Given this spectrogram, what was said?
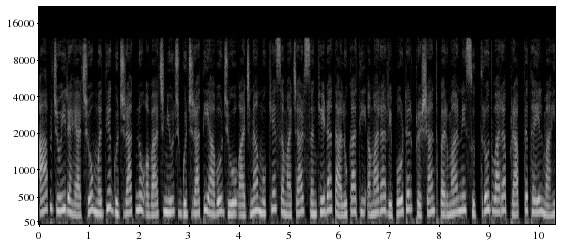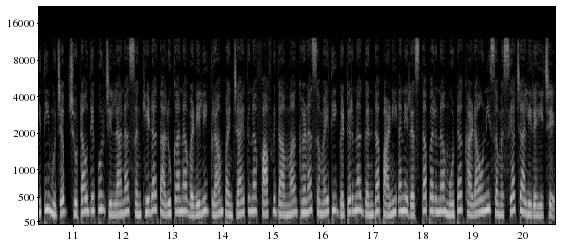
આપ જોઈ રહ્યા છો મધ્ય ગુજરાતનો અવાજ ન્યૂઝ ગુજરાતી આવો જુઓ આજના મુખ્ય સમાચાર સંખેડા તાલુકાથી અમારા રિપોર્ટર પ્રશાંત પરમારને સૂત્રો દ્વારા પ્રાપ્ત થયેલ માહિતી મુજબ છોટાઉદેપુર જિલ્લાના સંખેડા તાલુકાના વડેલી ગ્રામ પંચાયતના ફાફડ ગામમાં ઘણા સમયથી ગટરના ગંદા પાણી અને રસ્તા પરના મોટા ખાડાઓની સમસ્યા ચાલી રહી છે.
